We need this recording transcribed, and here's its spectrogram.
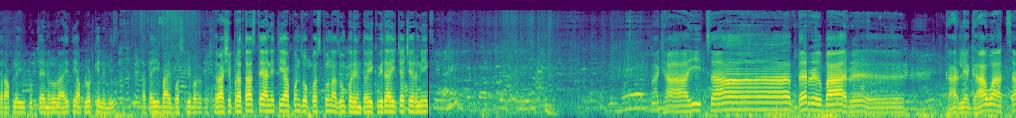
तर आपल्या यूट्यूब चॅनलवर आहे. ती अपलोड केलेली तर आता ही बाय बसली बघा कशी. तर अशी प्रथा असते आणि ती आपण जोपासतून अजूनपर्यंत. एकविरा आईच्या चरणी माझ्या आईचा दरबार कारल्या गावाचा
